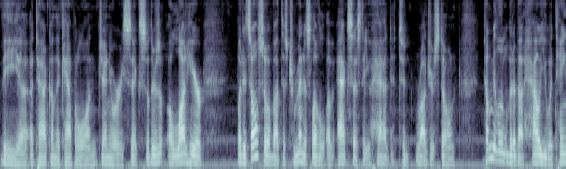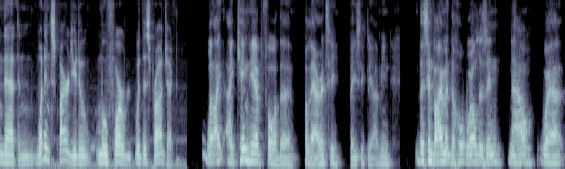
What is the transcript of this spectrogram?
the uh, attack on the Capitol on January 6th. So there's a lot here, but it's also about this tremendous level of access that you had to Roger Stone. Tell me a little bit about how you attained that and what inspired you to move forward with this project. Well, I, I came here for the polarity, basically. I mean, this environment the whole world is in now, where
